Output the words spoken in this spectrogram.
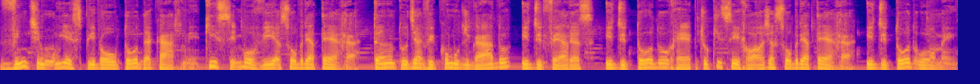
21 E expirou toda a carne que se movia sobre a terra, tanto de ave como de gado, e de feras, e de todo o réptil que se roja sobre a terra, e de todo o homem.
